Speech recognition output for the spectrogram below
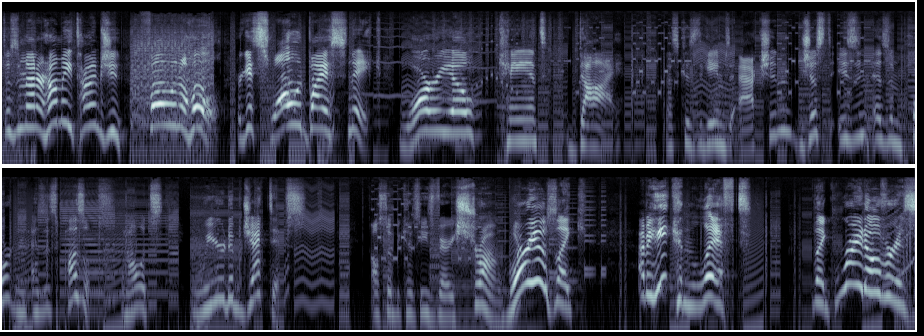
Doesn't matter how many times you fall in a hole or get swallowed by a snake, Wario can't die. That's because the game's action just isn't as important as its puzzles and all its weird objectives. Also because he's very strong. Wario's like, I mean, he can lift like right over his.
